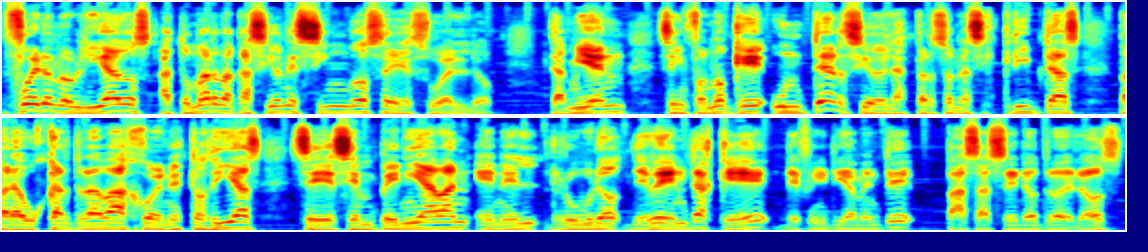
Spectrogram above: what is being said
fueron obligados a tomar vacaciones sin goce de sueldo. También se informó que un tercio de las personas inscriptas para buscar trabajo en estos días se desempeñaban en el rubro de ventas, que definitivamente pasa a ser otro de los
